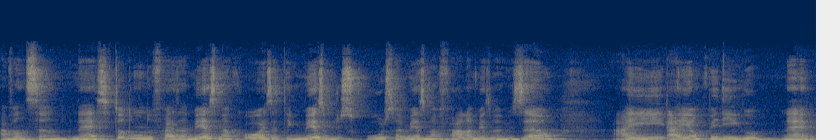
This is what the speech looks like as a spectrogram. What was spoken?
avançando, né? Se todo mundo faz a mesma coisa, tem o mesmo discurso, a mesma fala, a mesma visão, aí, aí é um perigo, né?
